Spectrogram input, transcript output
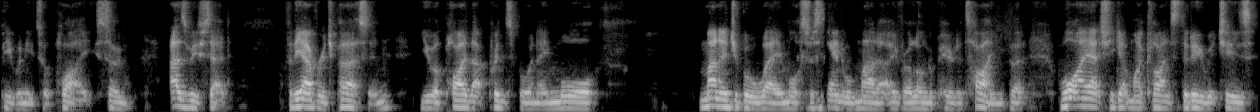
people need to apply. So, as we've said, for the average person, you apply that principle in a more manageable way, a more mm-hmm. sustainable manner over a longer period of time. But what I actually get my clients to do, which is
